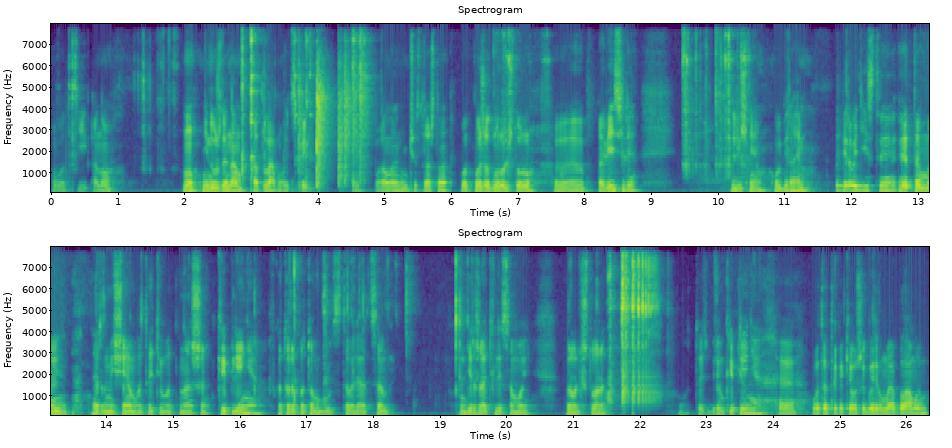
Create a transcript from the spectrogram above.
Вот, и оно ну, ненужное нам отламывается. Упало, ничего страшного. Вот мы же одну роль штору э, повесили. Лишнее убираем. Первое действие это мы размещаем вот эти вот наши крепления, в которые потом будут вставляться держатели самой роль шторы. Вот, то есть берем крепление, э, вот это, как я уже говорил, мы обламываем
